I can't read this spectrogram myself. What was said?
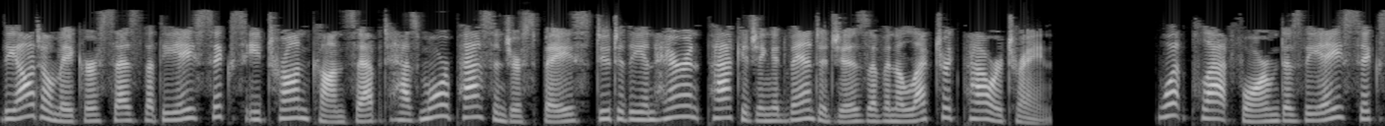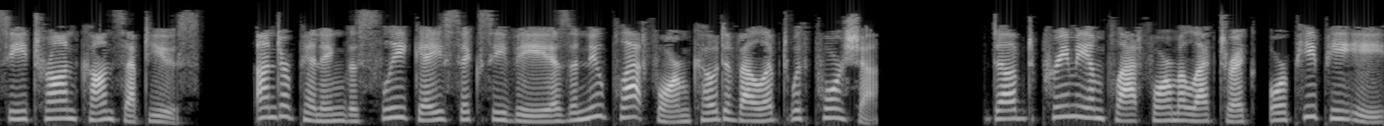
the automaker says that the A6 e-tron concept has more passenger space due to the inherent packaging advantages of an electric powertrain. What platform does the A6 e-tron concept use? Underpinning the sleek A6 EV is a new platform co-developed with Porsche. Dubbed Premium Platform Electric, or PPE,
